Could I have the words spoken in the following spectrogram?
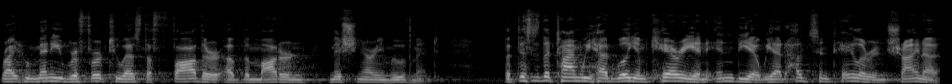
right, who many refer to as the father of the modern missionary movement. But this is the time we had William Carey in India, we had Hudson Taylor in China,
